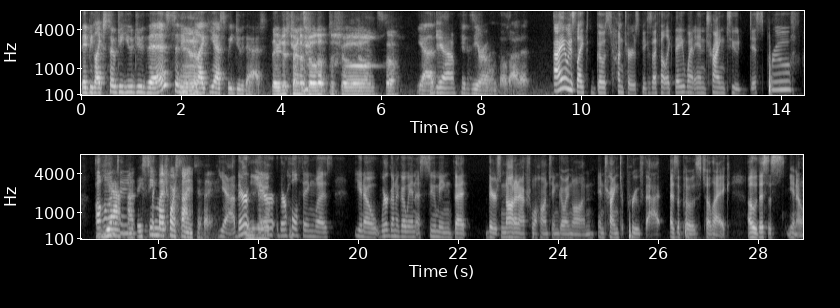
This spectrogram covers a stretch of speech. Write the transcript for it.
they'd be like, "So do you do this?" And he'd be like, "Yes, we do that." They're just trying to build up the show and stuff. Yeah, Yeah. had zero info about it. I always liked ghost hunters because I felt like they went in trying to disprove a haunting. Yeah, they seem Like- much more scientific. Yeah, their Yeah. their their whole thing was, you know, we're gonna go in assuming that there's not an actual haunting going on and trying to prove that, as opposed to like, oh, this is you know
